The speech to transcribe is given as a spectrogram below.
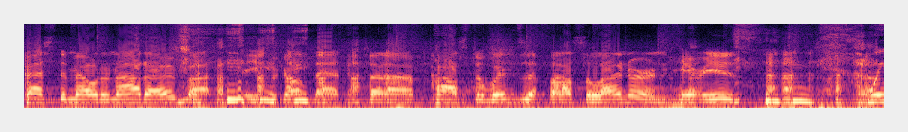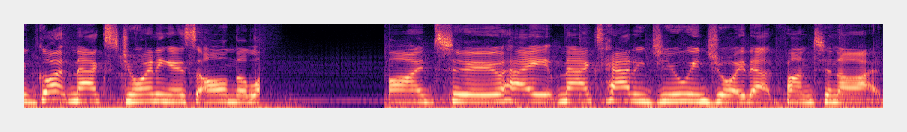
Pastor Maldonado, but he forgot that uh, Pastor wins at Barcelona, and here he is. We've got Max joining us on the line line too. Hey, Max, how did you enjoy that fun tonight?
